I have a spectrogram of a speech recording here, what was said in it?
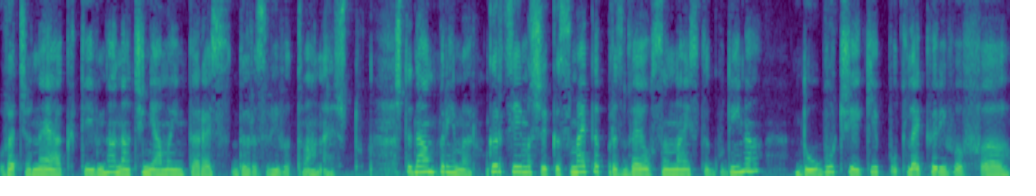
вече не е активна, значи няма интерес да развива това нещо. Ще дам пример. Гърция имаше късмета през 2018 година да обучи екип от лекари в а,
